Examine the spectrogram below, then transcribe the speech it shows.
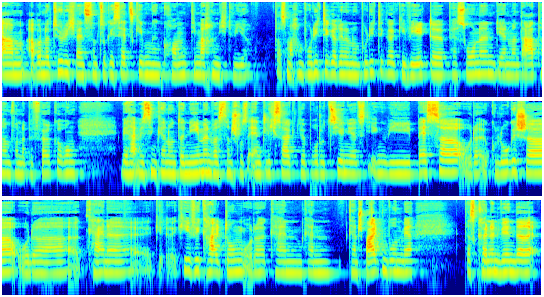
Ähm, aber natürlich, wenn es dann zu Gesetzgebungen kommt, die machen nicht wir. Das machen Politikerinnen und Politiker, gewählte Personen, die ein Mandat haben von der Bevölkerung. Wir, wir sind kein Unternehmen, was dann schlussendlich sagt, wir produzieren jetzt irgendwie besser oder ökologischer oder keine Käfighaltung oder kein, kein, kein Spaltenboden mehr. Das können wir in der,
